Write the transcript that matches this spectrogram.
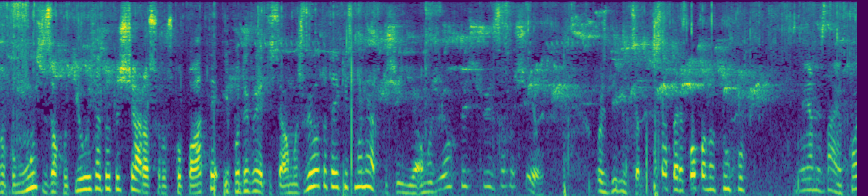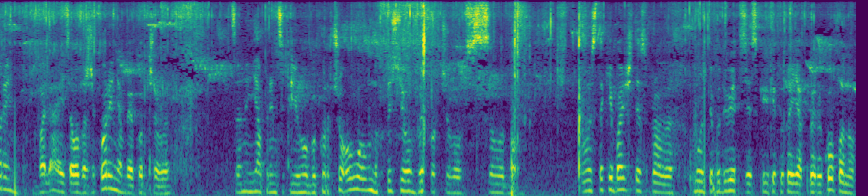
Ну комусь захотілося тут ще раз розкопати і подивитися, а можливо тут якісь монетки ще є, а можливо хтось щось залишив. Ось дивіться, все перекопано тупо. Ну я не знаю, корінь валяється, от навіть коріння викорчили. Це не я, в принципі, його викорчовував, але хтось його викорчував все одно. Ось такі, бачите, справи. Можете подивитися, скільки тут як перекопано.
